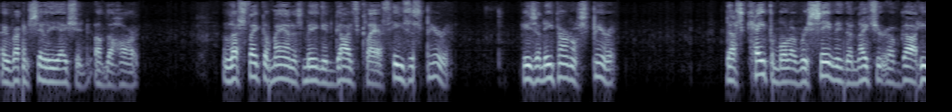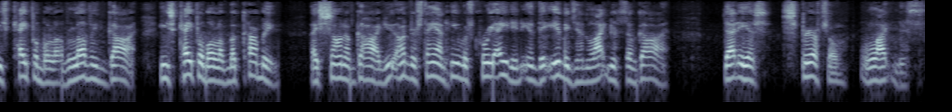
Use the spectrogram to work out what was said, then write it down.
a reconciliation of the heart. Let's think of man as being in God's class. He's a spirit. He's an eternal spirit that's capable of receiving the nature of God. He's capable of loving God. He's capable of becoming a son of God. You understand he was created in the image and likeness of God. That is spiritual likeness.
